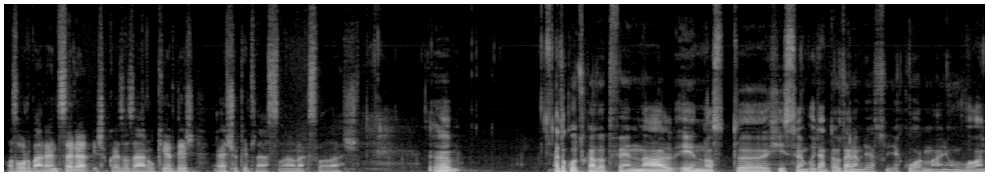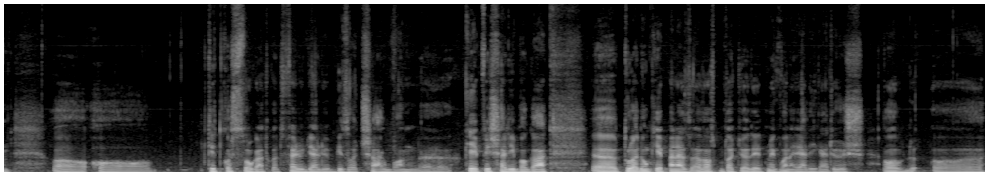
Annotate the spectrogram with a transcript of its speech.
az Orbán rendszerrel, és akkor ez a záró kérdés, elsőként Lászlónál megszólalás. Ez a kockázat fennáll. Én azt hiszem, hogy hát az LMDS ugye kormányon van, a, a titkos szolgálatokat felügyelő bizottságban képviseli magát. Tulajdonképpen ez, ez azt mutatja, hogy még van egy elég erős a, a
